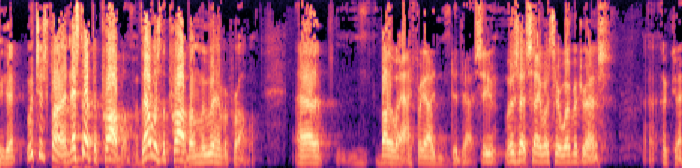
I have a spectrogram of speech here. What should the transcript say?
Okay? Which is fine. That's not the problem. If that was the problem, we wouldn't have a problem. Uh, by the way, I forgot I did that. See, what does that say? What's their web address? Uh, okay.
